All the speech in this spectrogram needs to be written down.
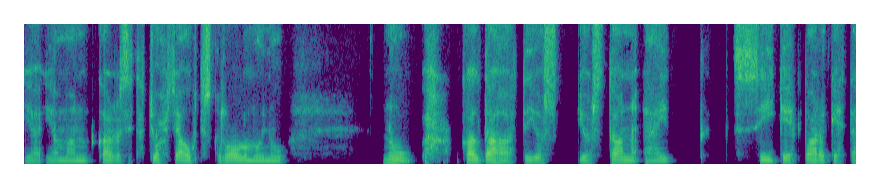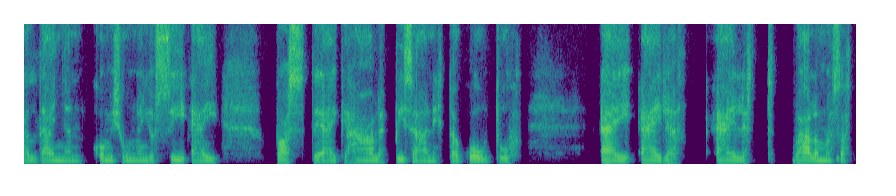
ja, ja man karsit johtaa auhtasko roolmuinu no kaltaa, että jos, jos tan ei siike parke tältä komisuunan, jos si ei paste eikä häälle pisääni tai koutu, ei äile, äilet valmasat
